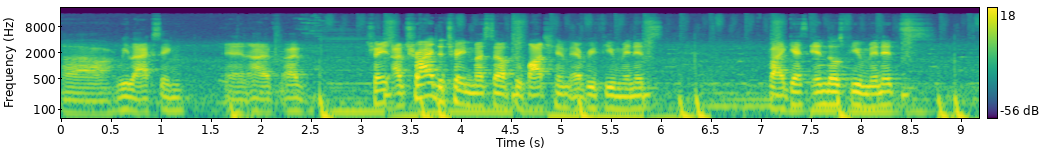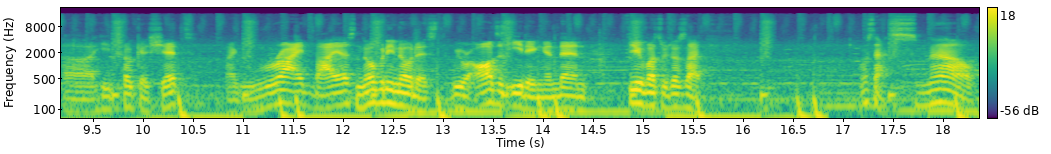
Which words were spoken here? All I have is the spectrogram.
uh, relaxing. And I've, I've train. I've tried to train myself to watch him every few minutes, but I guess in those few minutes, uh, he took a shit like right by us. Nobody noticed. We were all just eating, and then a few of us were just like, "What's that smell?"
